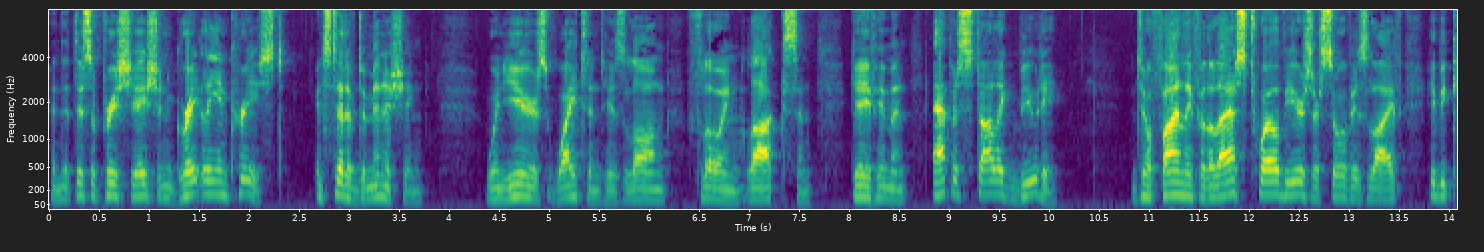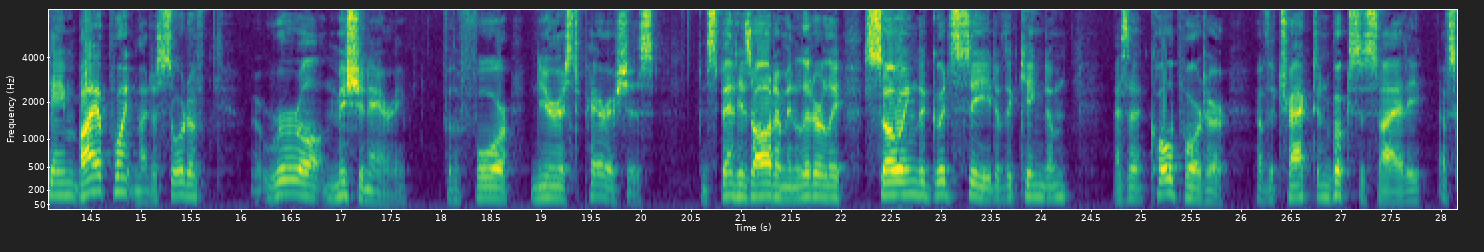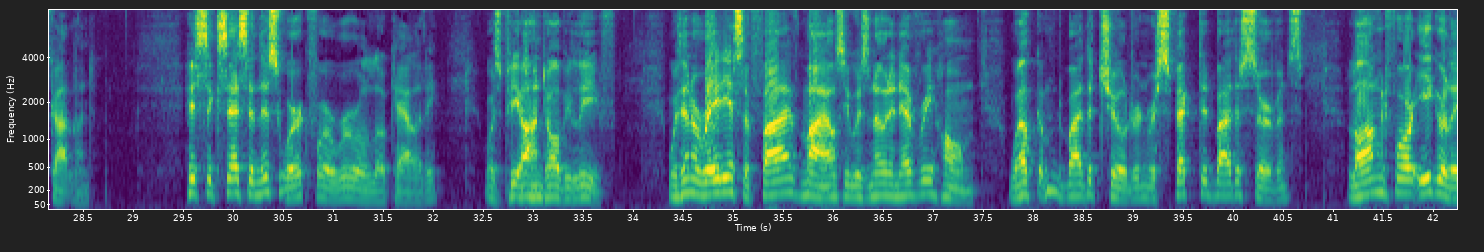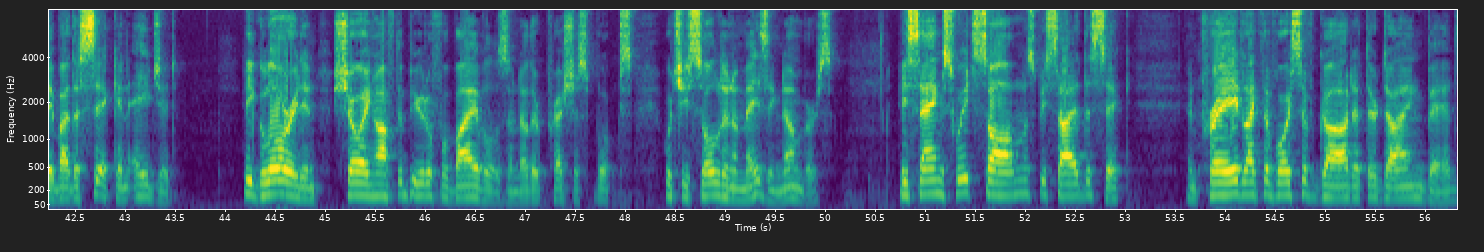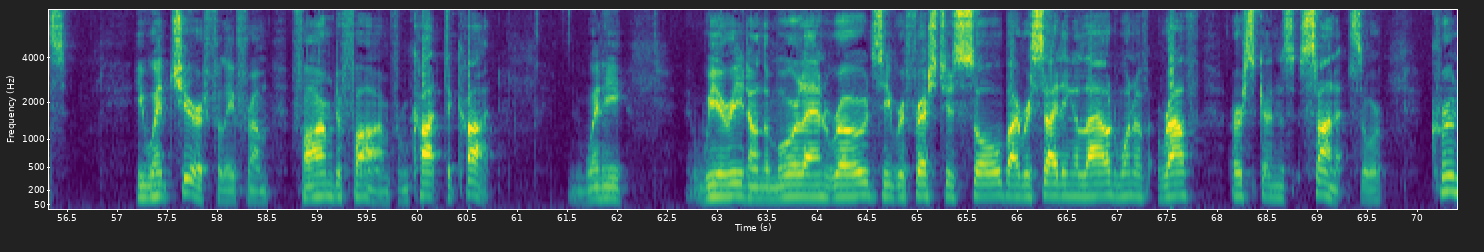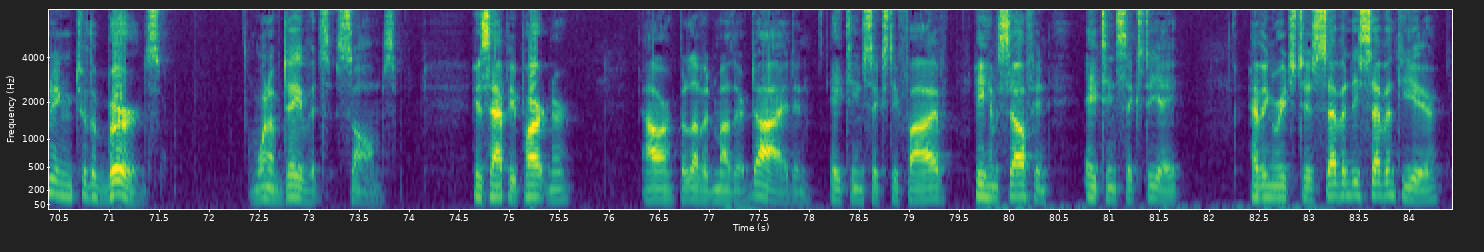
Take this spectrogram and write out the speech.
and that this appreciation greatly increased instead of diminishing when years whitened his long flowing locks and gave him an apostolic beauty until finally, for the last twelve years or so of his life, he became, by appointment, a sort of rural missionary for the four nearest parishes and spent his autumn in literally sowing the good seed of the kingdom as a colporteur of the Tract and Book Society of Scotland. His success in this work for a rural locality was beyond all belief. Within a radius of five miles, he was known in every home, welcomed by the children, respected by the servants, longed for eagerly by the sick and aged. He gloried in showing off the beautiful Bibles and other precious books, which he sold in amazing numbers. He sang sweet psalms beside the sick, and prayed like the voice of God at their dying beds. He went cheerfully from farm to farm, from cot to cot. And when he wearied on the moorland roads, he refreshed his soul by reciting aloud one of Ralph Erskine's sonnets, or crooning to the birds, one of David's psalms. His happy partner, our beloved mother, died in 1865. He himself in 1868, having reached his 77th year,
